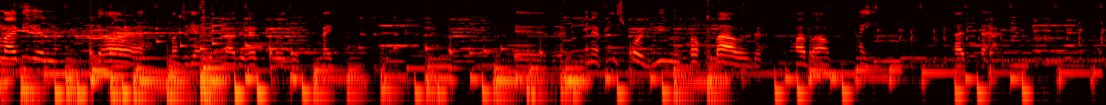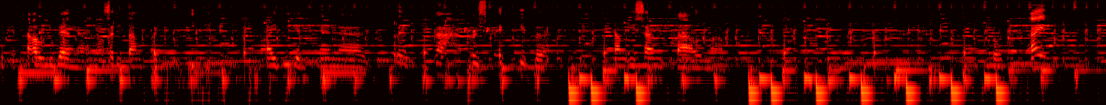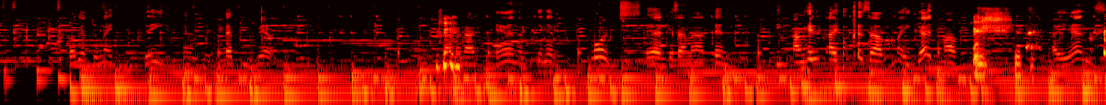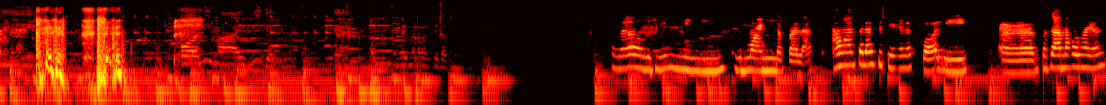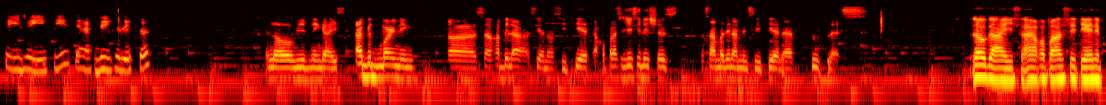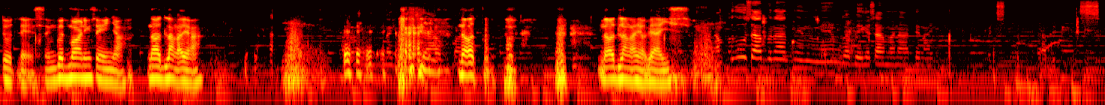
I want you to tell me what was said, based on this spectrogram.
mga kaibigan, we are once again with another episode tonight. And uh, in FE Sports, we will talk about uh, ang Pinay at uh, nakahulugan uh, ng salitang pag-ibig. Mga kaibigan and uh, different uh, perspective uh, ng isang tao Kasama natin ang TNF Sports. Ayan, kasama natin. Anghel tayong kasama. My God, mga Ayan, si Polly, mga kaibigan. Ayan, try mo naman sila. Hello, good evening. Good morning na pala. Ako nga pala si TNF Polly. Um, kasama ko ngayon si JC, TNF JC Licious. Hello, good evening guys. Ah, good morning. Ah, sa kabila si ano si TNF. Ako pala si JC Licious. Kasama din namin si TNF Toothless. Hello guys, ako pa si TNF Toothless. And Good morning sa inyo. Nood lang. Nag-usapan. Nood. Nood lang kayo guys. Ang pag-uusapan natin ngayong gabi, kasama natin ko,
